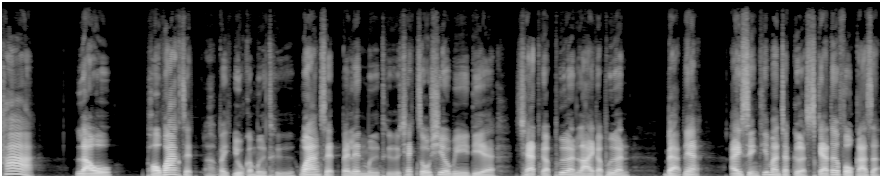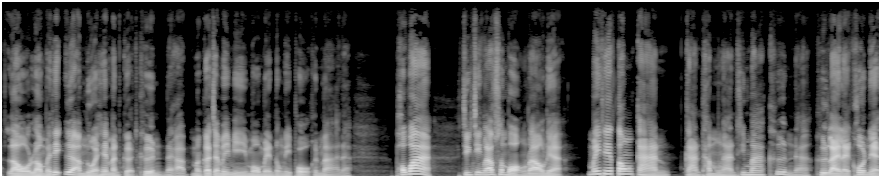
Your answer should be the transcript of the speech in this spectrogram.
ถ้าเราพอว่างเสร็จไปอยู่กับมือถือ ว่างเสร็จไปเล่นมือถือเช็คโซเชียลมีเดียแชทกับเพื่อนไลน์กับเพื่อน แบบเนี้ยไอ้สิ่งที่มันจะเกิด scatter focus อะเราเราไม่ได้เอื้ออำนวยให้มันเกิดขึ้นนะครับ มันก็จะไม่มี moment ตรงนี้โผล่ขึ้นมานะ เพราะว่าจริง ๆ แล้วสมองเราเนี่ย ไม่ได้ต้องการการทำงานที่มากขึ้นนะ คือหลาย ๆ คนเนี่ย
